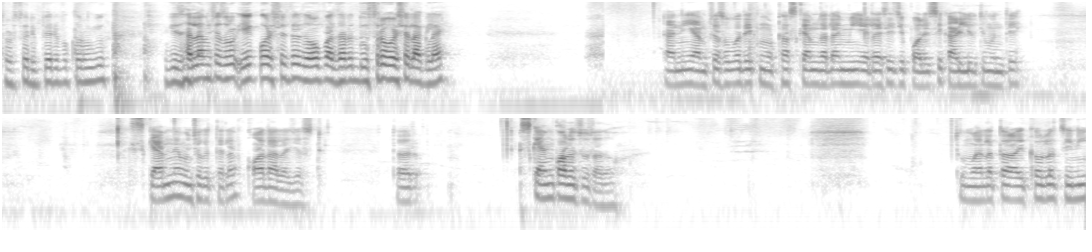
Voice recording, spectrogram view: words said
थोडंसं रिपेअर करून घेऊ. की झालं आमच्याजवळ एक वर्षाचं जवळपास झालं दुसरं वर्ष लागलं आहे आणि आमच्यासोबत एक मोठा स्कॅम झाला. मी एल आय सीची पॉलिसी काढली होती म्हणते. स्कॅम नाही म्हणू शकत त्याला कॉल आला जस्ट तर स्कॅम कॉलच होता तो. तुम्हाला तर ऐकवलंच आहे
